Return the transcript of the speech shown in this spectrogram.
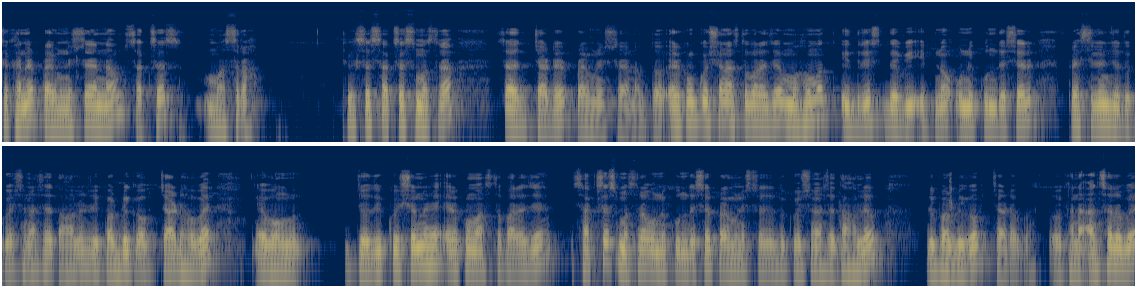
সেখানের প্রাইম মিনিস্টারের নাম সাকসেস মাসরা ঠিক আছে সাকসেস মাসরা চার্টের প্রাইম মিনিস্টারের নাম। তো এরকম কোয়েশ্চেন আসতে পারে যে মোহাম্মদ ইদ্রিস দেবী ইটনো, উনি কোন দেশের প্রেসিডেন্ট যদি কোয়েশ্চেন আসে, তাহলে রিপাবলিক অফ চার্ট হবে এবং যদি কোয়েশ্চেন এরকম আসতে পারে যে সাকসেস মাসরা উনি কোন দেশের প্রাইম মিনিস্টার যদি কোয়েশ্চেন আসে, তাহলেও রিপাবলিক অফ চার্ট হবে। তো এখানে আনসার হবে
